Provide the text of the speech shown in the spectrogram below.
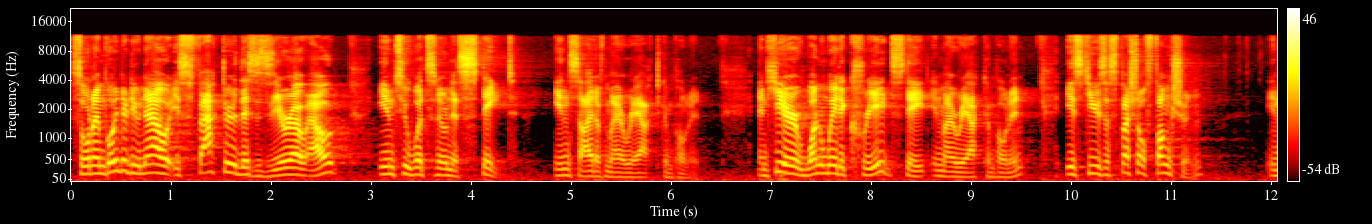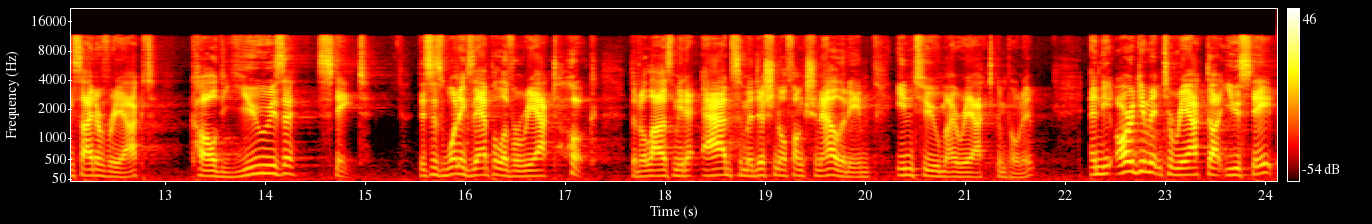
So what I'm going to do now is factor this 0 out into what's known as state inside of my React component. And here, one way to create state in my React component is to use a special function inside of React called useState. This is one example of a React hook that allows me to add some additional functionality into my React component. And the argument to react.useState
